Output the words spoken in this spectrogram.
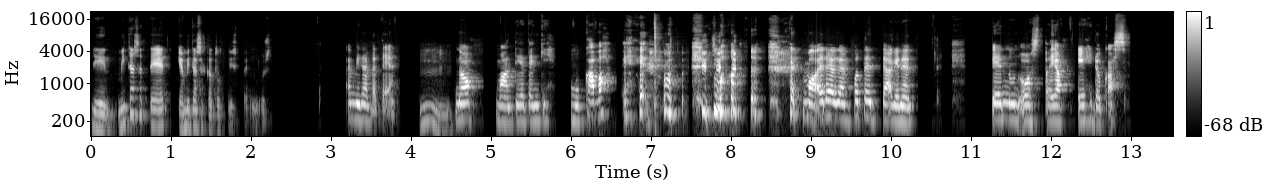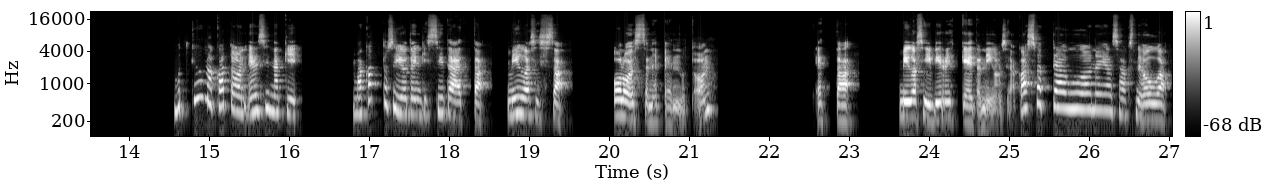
niin mitä sä teet, ja mitä sä katot niistä pennuista? Ja mitä mä teen? Mm. No, mä oon tietenkin mukava, että mä, että mä oon edelleen potentiaalinen pennun ostaja, ehdokas. Mutta kyllä mä katson ensinnäkin, mä katsoisin jotenkin sitä, että millaisissa oloissa ne pennut on. Että millaisia virikkeitä niillä on siellä kasvattajan luona ja saako ne olla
